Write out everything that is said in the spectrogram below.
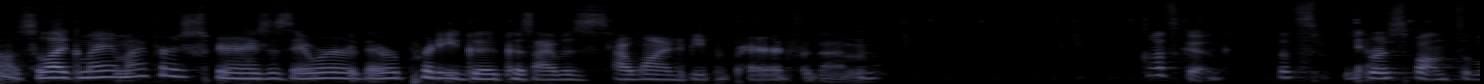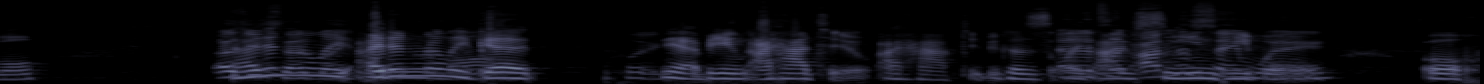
no so like my, my first experiences they were they were pretty good because i was i wanted to be prepared for them That's good. That's Yeah. responsible. I didn't said, really like, i being didn't really get like, yeah being i had to i have to because and like i've I'm seen people oh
